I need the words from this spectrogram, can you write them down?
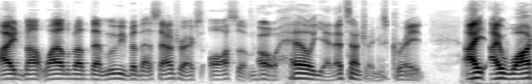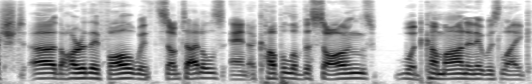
I'm not wild about that movie, but that soundtrack's awesome. Oh hell yeah, that soundtrack is great. I I watched uh, The Harder They Fall with subtitles, and a couple of the songs would come on, and it was like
